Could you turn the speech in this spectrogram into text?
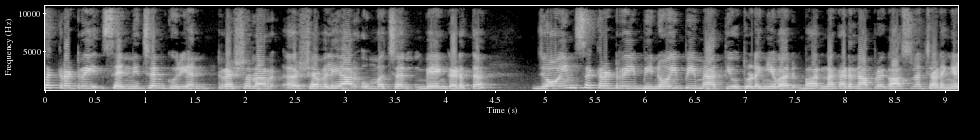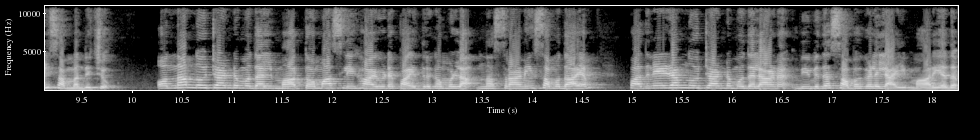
secretary Sennichan Kurian treasurer chevalier Ummachan Venkadath joint secretary Binoy P Mathew തുടങ്ങിയവർ ഭരണഘടനാ പ്രകാശന ചടങ്ങിൽ സംബന്ധിച്ചു. ഒന്നാം നൂറ്റാണ്ട് മുതൽ മാർത്തോമാ സ്ലിഹായുടെ പൈതൃകമുള്ള നസ്രാണി സമുദായം പതിനേഴാം നൂറ്റാണ്ട് മുതലാണ് വിവിധ സഭകളിലായി മാറിയത്.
